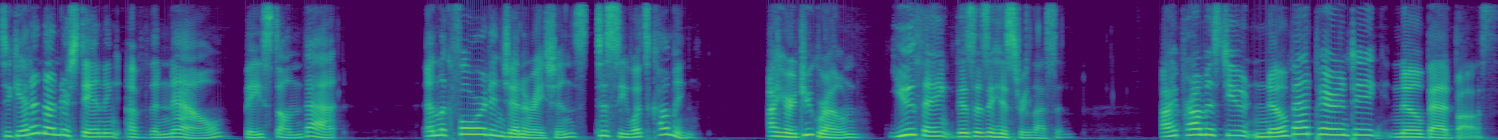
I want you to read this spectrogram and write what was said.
to get an understanding of the now based on that and look forward in generations to see what's coming. I heard you groan. You think this is a history lesson. I promised you no bad parenting, no bad boss.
